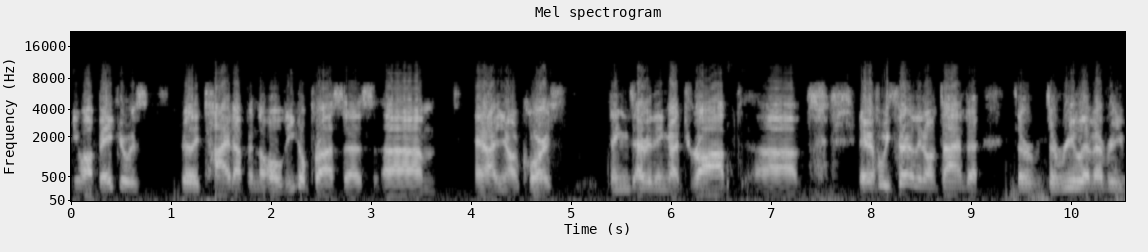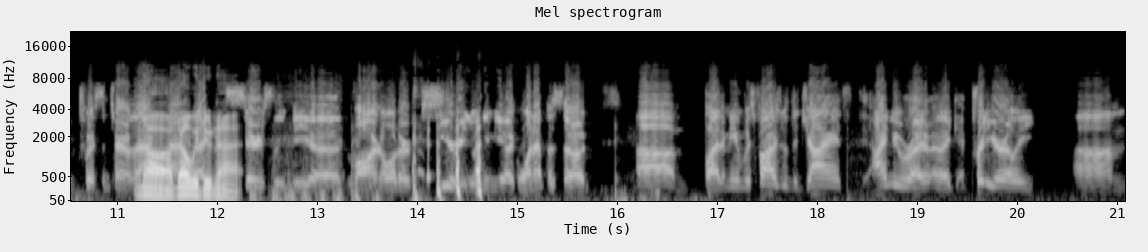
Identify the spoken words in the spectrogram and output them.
meanwhile, Baker was really tied up in the whole legal process. Um, and I, you know, of course, things everything got dropped. Uh, we certainly don't have time to, to, to relive every twist and turn of that. No, that, no, we do not. Seriously, be a Law and Order series. wouldn't be like one episode. Um, but I mean, as far as with the Giants, I knew right like pretty early, um,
